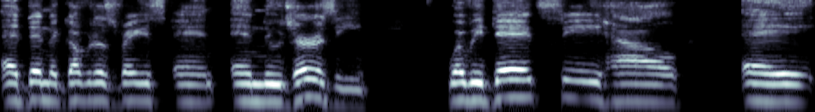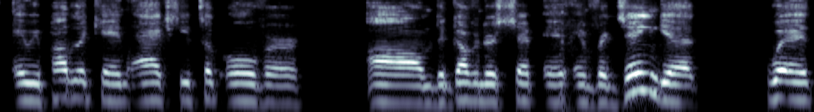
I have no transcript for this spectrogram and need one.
and then the governor's race in, in New Jersey, where we did see how a, a Republican actually took over um, the governorship in, in Virginia with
